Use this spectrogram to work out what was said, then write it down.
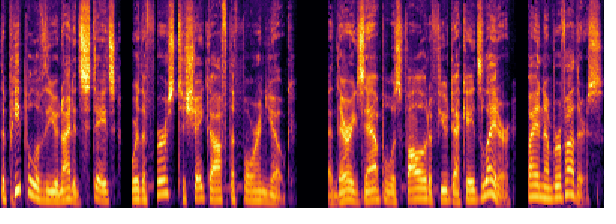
The people of the United States were the first to shake off the foreign yoke, and their example was followed a few decades later by a number of others.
